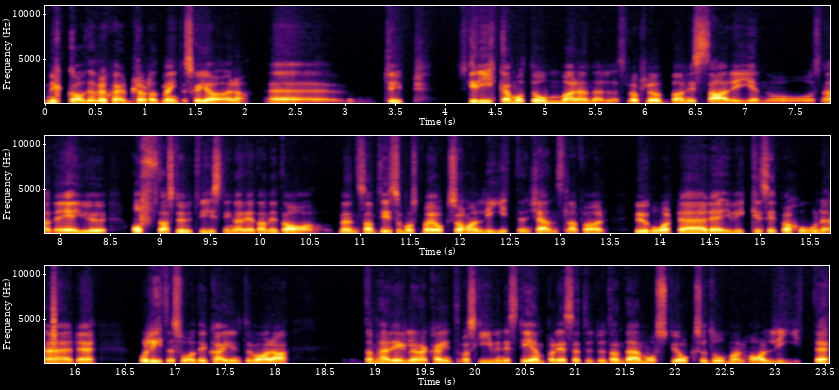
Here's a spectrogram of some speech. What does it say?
mycket av det är väl självklart att man inte ska göra. Eh, typ skrika mot domaren eller slå klubban i sargen och, och sådär. Det är ju oftast utvisningar redan idag. Men samtidigt så måste man ju också ha en liten känsla för hur hårt är det, i vilken situation är det och lite så. Det kan ju inte vara, de här reglerna kan ju inte vara skrivna i sten på det sättet utan där måste ju också domaren ha lite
